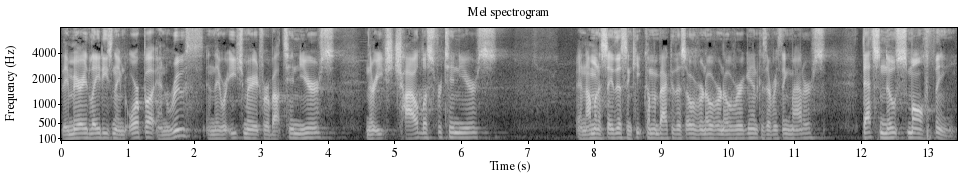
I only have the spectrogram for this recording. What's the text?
They married ladies named Orpah and Ruth, and they were each married for about 10 years, and they're each childless for 10 years. And I'm going to say this and keep coming back to this over and over and over again because everything matters. That's no small thing.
